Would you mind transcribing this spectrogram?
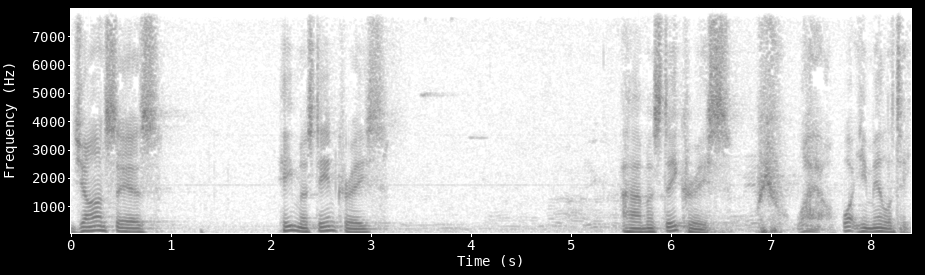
John says, He must increase, I must decrease. Whew, wow, what humility.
